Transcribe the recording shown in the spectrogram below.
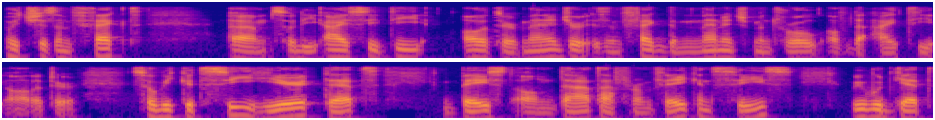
which is in fact, um, so the ICT auditor manager is in fact the management role of the IT auditor. So we could see here that based on data from vacancies, we would get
